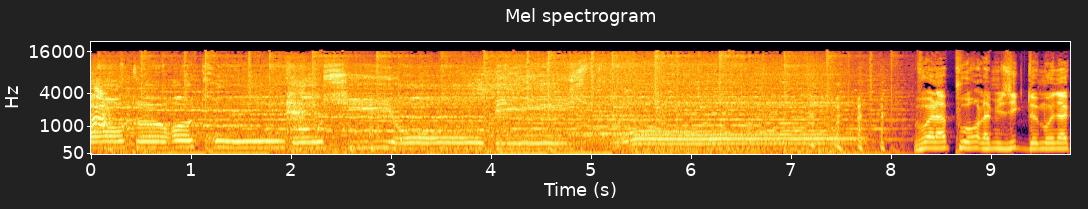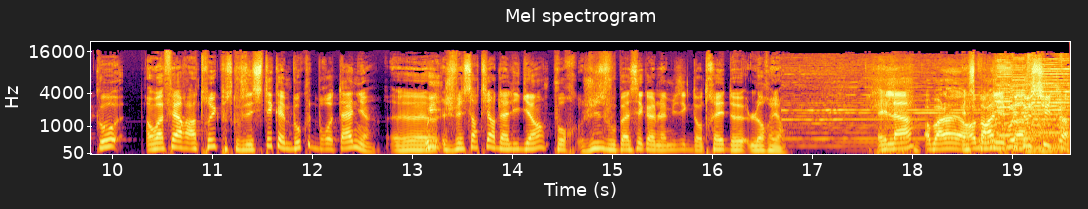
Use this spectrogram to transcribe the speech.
on te retrouve aussi au bistrot. Voilà pour la musique de Monaco. On va faire un truc parce que vous avez cité quand même beaucoup de Bretagne. Euh, Oui. Je vais sortir de la Ligue 1 pour juste vous passer quand même la musique d'entrée de Lorient. Et là, Ah bah là, Est-ce on qu'on aurait y est trouvé pas de suite, là.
